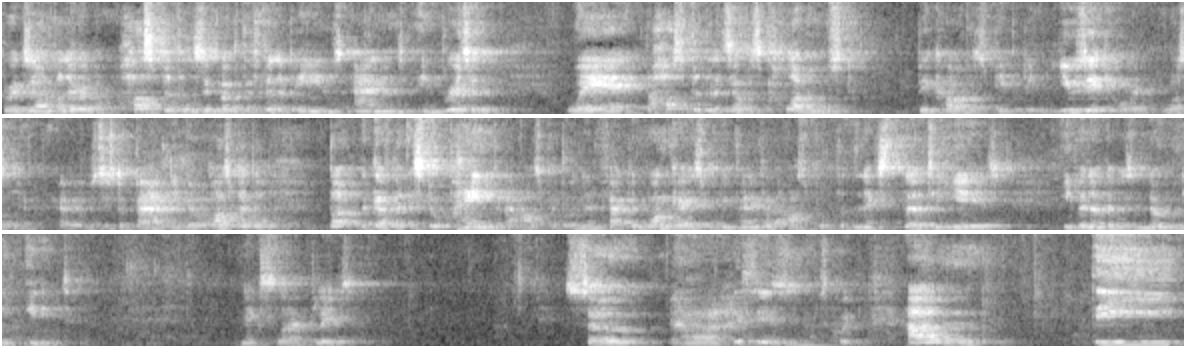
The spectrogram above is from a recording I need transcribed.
For example, there are hospitals in both the Philippines and in Britain where the hospital itself was closed because people didn't use it or it wasn't it was just a badly built hospital but the government is still paying for that hospital and in fact in one case we'll be paying for that hospital for the next 30 years even though there was nobody in it Next slide, please. So uh, this is, that's quick. Um, the,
